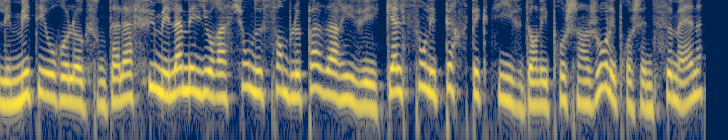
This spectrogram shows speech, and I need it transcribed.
Les météorologues sont à l'affût, mais l'amélioration ne semble pas arriver. Quelles sont les perspectives dans les prochains jours, les prochaines semaines?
